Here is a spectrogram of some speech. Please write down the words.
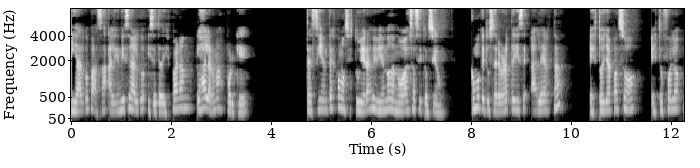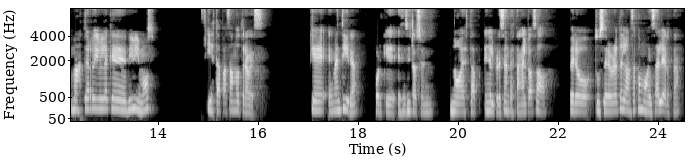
y algo pasa, alguien dice algo y se te disparan las alarmas porque te sientes como si estuvieras viviendo de nuevo esa situación. Como que tu cerebro te dice, alerta, esto ya pasó, esto fue lo más terrible que vivimos y está pasando otra vez. Que es mentira, porque esa situación no está en el presente, está en el pasado, pero tu cerebro te lanza como esa alerta.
